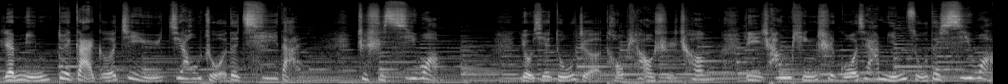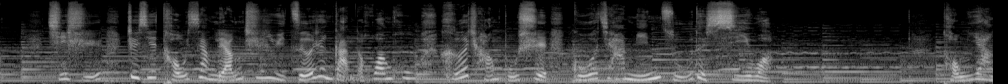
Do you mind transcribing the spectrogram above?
人民对改革寄予焦灼的期待，这是希望。有些读者投票时称李昌平是国家民族的希望，其实这些投向良知与责任感的欢呼，何尝不是国家民族的希望？同样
